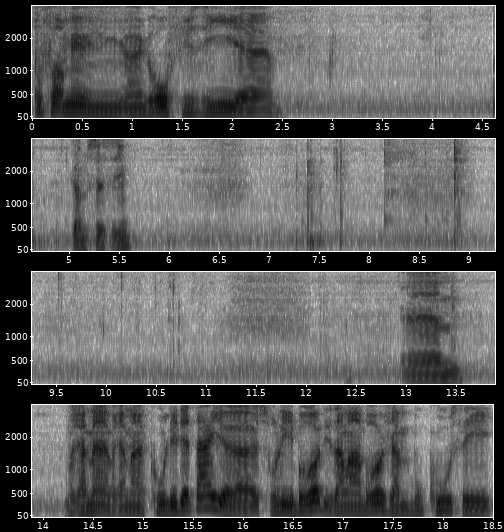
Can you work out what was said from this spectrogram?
pour former un gros fusil euh, comme ceci. Euh, vraiment, vraiment cool. Les détails euh, sur les bras, des avant-bras, j'aime beaucoup. C'est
